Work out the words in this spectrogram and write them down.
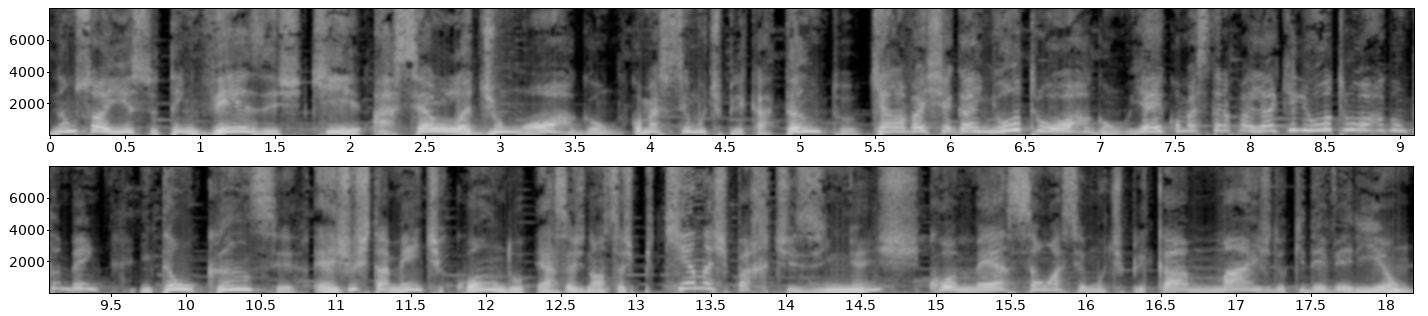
Não só isso, tem vezes que a célula de um órgão começa a se multiplicar tanto que ela vai chegar em outro órgão e aí começa a atrapalhar aquele outro órgão também. Então, o câncer é justamente quando essas nossas pequenas partezinhas começam a se multiplicar mais do que deveriam.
